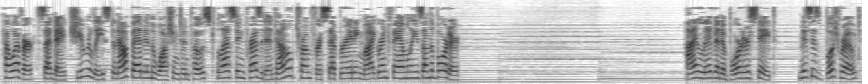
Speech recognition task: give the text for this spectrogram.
However, Sunday, she released an op-ed in the Washington Post blasting President Donald Trump for separating migrant families on the border. I live in a border state. Mrs. Bush wrote.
